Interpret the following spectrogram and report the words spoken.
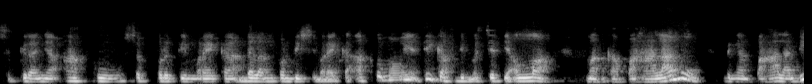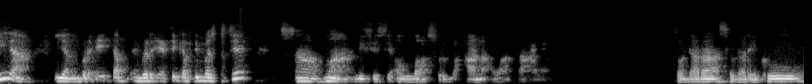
Sekiranya aku seperti mereka dalam kondisi mereka, aku mau i'tikaf di masjid ya Allah. Maka pahalamu dengan pahala dia yang beriktikaf di masjid sama di sisi Allah Subhanahu wa taala. Saudara-saudariku,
